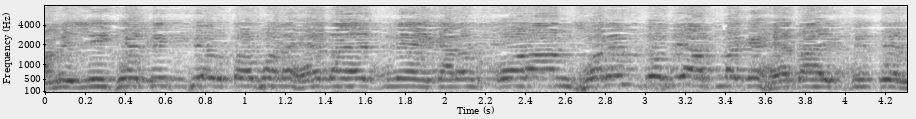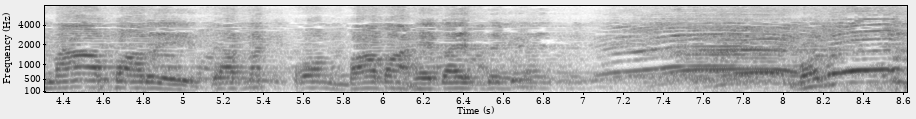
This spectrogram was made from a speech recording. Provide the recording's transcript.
আমি লিখে দিচ্ছি ওর কপালে হেদায়েত নেই, কারণ কোরআন শরীফ যদি আপনাকে হেদায়েত দিতে না পারে আপনাকে কোন বাবা হেদায়েত দেবে? বলুন।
